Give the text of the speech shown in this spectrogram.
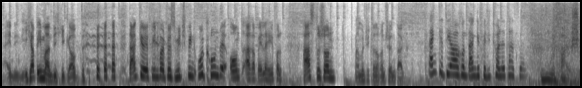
Nein, ich habe immer an dich geglaubt. Danke auf jeden Fall fürs Mitspielen. Urkunde und Arabella Heferl hast du schon. Dann wünsche ich dir noch einen schönen Tag. Danke dir auch und danke für die tolle Tasse. Nur falsch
